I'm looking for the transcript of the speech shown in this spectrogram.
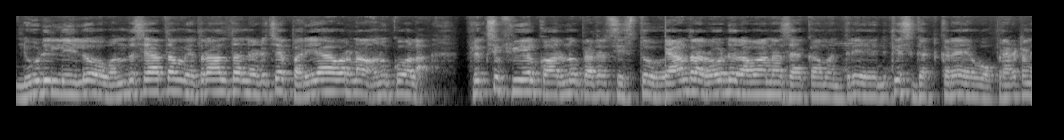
న్యూఢిల్లీలో వంద శాతం ఇథనాల్తో నడిచే పర్యావరణ అనుకూల ఫ్లెక్స్ ఫ్యూయల్ కారును ప్రదర్శిస్తూ కేంద్ర రోడ్డు రవాణా శాఖ మంత్రి నితీష్ గడ్కరే ఓ ప్రకటన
